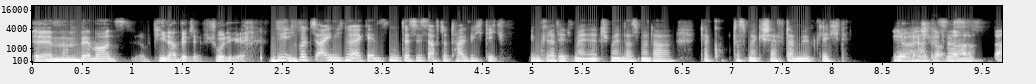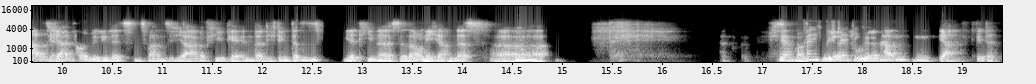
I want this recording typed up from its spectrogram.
Ähm, wenn wir uns, Tina, bitte, entschuldige. Nee, ich wollte es eigentlich nur ergänzen, das ist auch total wichtig im Credit Management, dass man da, da guckt, dass man Geschäft ermöglicht. Ja, ich glaube, da, da, hat sich ja. einfach über die letzten 20 Jahre viel geändert. Ich denke, das ist hier, Tina, ist das auch nicht anders. Mhm. Äh, ja, mal, kann ich bestätigen. Kannten, ja, bitte.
